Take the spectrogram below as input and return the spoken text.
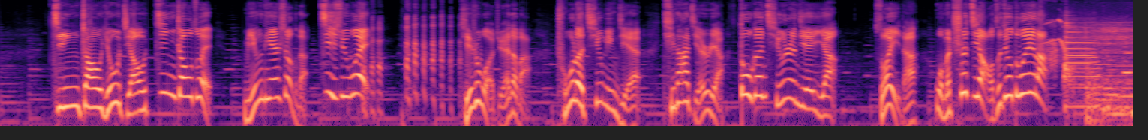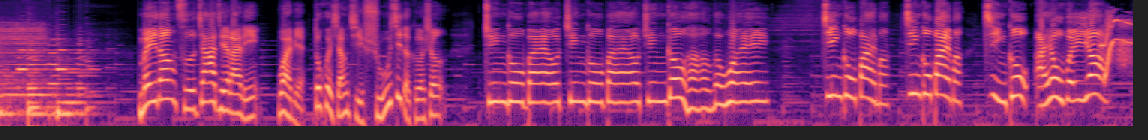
今朝有酒今朝醉，明天剩的继续喂。其实我觉得吧，除了清明节，其他节日呀都跟情人节一样，所以呢，我们吃饺子就对了。每当此佳节来临，外面都会响起熟悉的歌声：Jingle bell, Jingle bell, Jingle on the way。金够拜吗？金够拜吗？金够 LV 呀！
